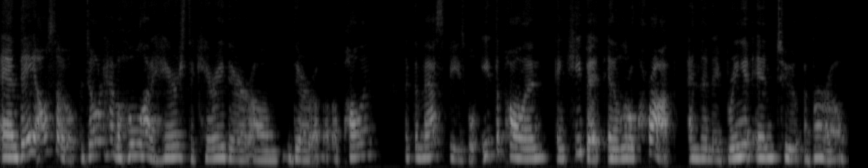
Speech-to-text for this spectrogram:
And they also don't have a whole lot of hairs to carry their um, their uh, uh, pollen. Like the mass bees will eat the pollen and keep it in a little crop, and then they bring it into a burrow,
